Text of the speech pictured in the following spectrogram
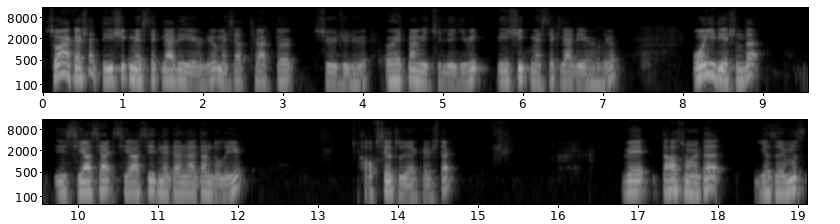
Sonra arkadaşlar değişik mesleklerde yer alıyor. Mesela traktör sürücülüğü, öğretmen vekilliği gibi değişik mesleklerde yer alıyor. 17 yaşında e, siyasi, siyasi nedenlerden dolayı hapse atılıyor arkadaşlar. Ve daha sonra da yazarımız,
